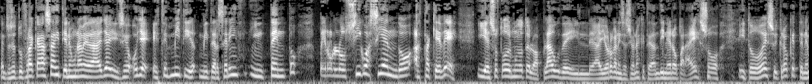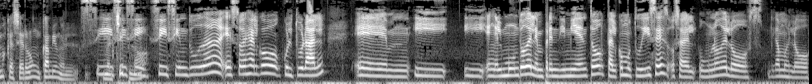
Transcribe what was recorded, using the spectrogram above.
Entonces tú fracasas y tienes una medalla y dices, oye, este es mi, mi tercer intento, pero lo sigo haciendo hasta que dé. Y eso todo el mundo te lo aplaude y hay organizaciones que te dan dinero para eso y todo eso. Y creo que tenemos que hacer un cambio en el, sí, sí, sí, sí, sin duda eso es algo cultural eh, y, y en el mundo del emprendimiento, tal como tú dices, o sea, uno de los, digamos, los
